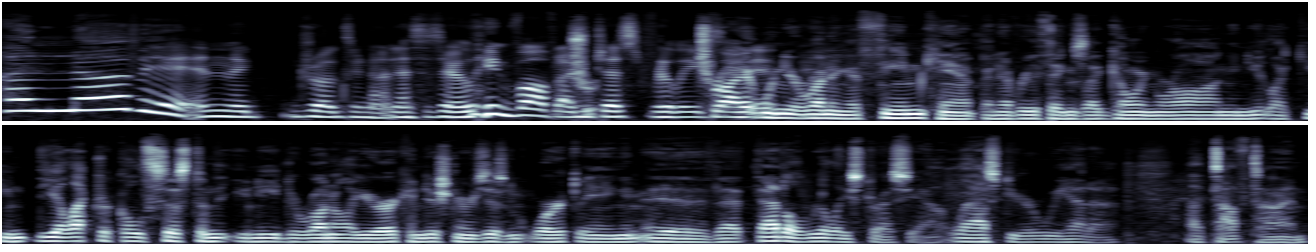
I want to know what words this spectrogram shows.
I love it. And the drugs are not necessarily involved. I'm just really Try it when you're running a theme camp and everything's like going wrong, and you like you, the electrical system that you need to run all your air conditioners isn't working, and uh, that that'll really stress you out. Last year we had a, a tough time.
